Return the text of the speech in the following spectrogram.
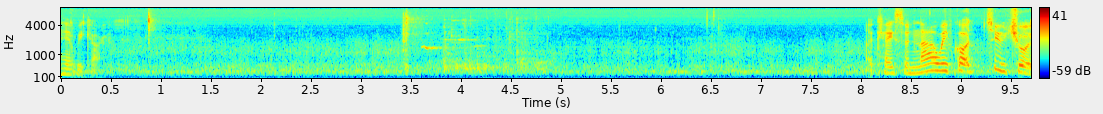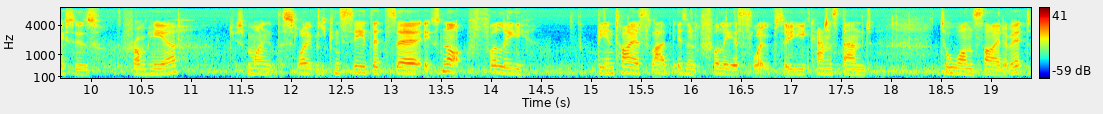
Here we go. Okay, so now we've got two choices from here just mind the slope. You can see that uh, it's not fully, the entire slab isn't fully a slope, so you can stand to one side of it.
